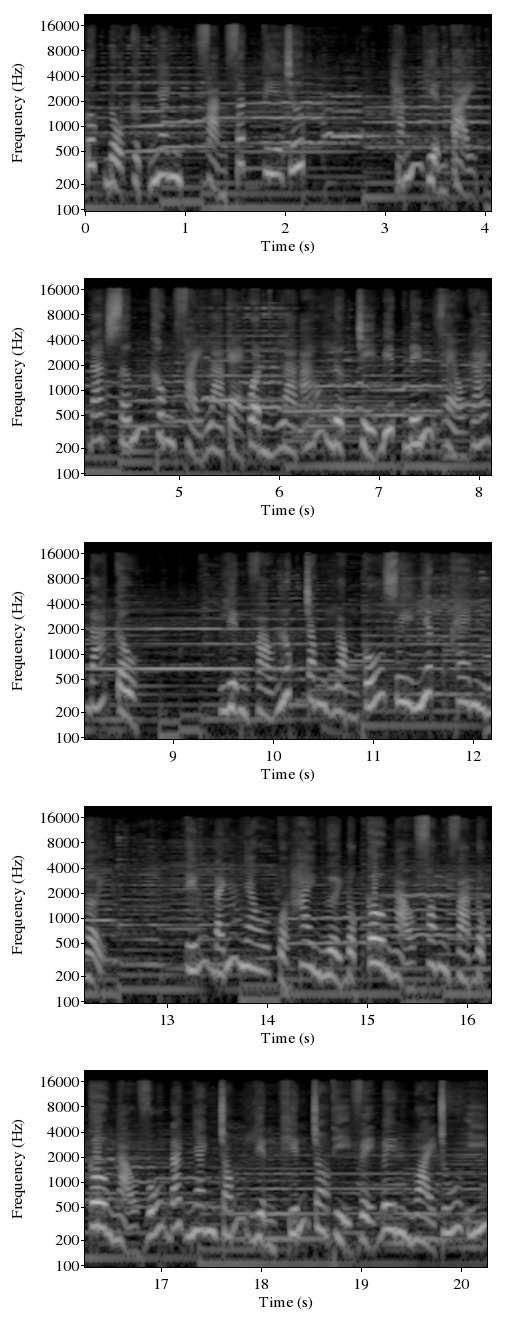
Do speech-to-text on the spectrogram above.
tốc độ cực nhanh, phản phất tia trước Hắn hiện tại đã sớm không phải là kẻ quần là áo lược chỉ biết đến dẻo gái đá cầu. Liền vào lúc trong lòng cố duy nhất khen ngợi. Tiếng đánh nhau của hai người độc cơ ngạo phong và độc cơ ngạo vũ đã nhanh chóng liền khiến cho thị vệ bên ngoài chú ý.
